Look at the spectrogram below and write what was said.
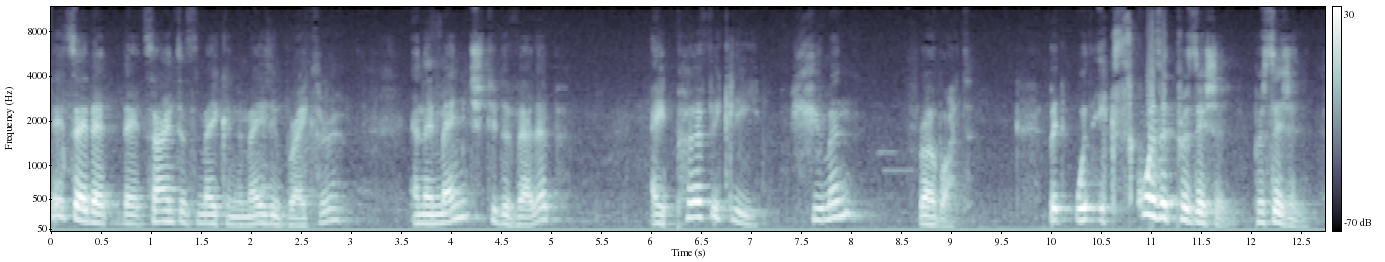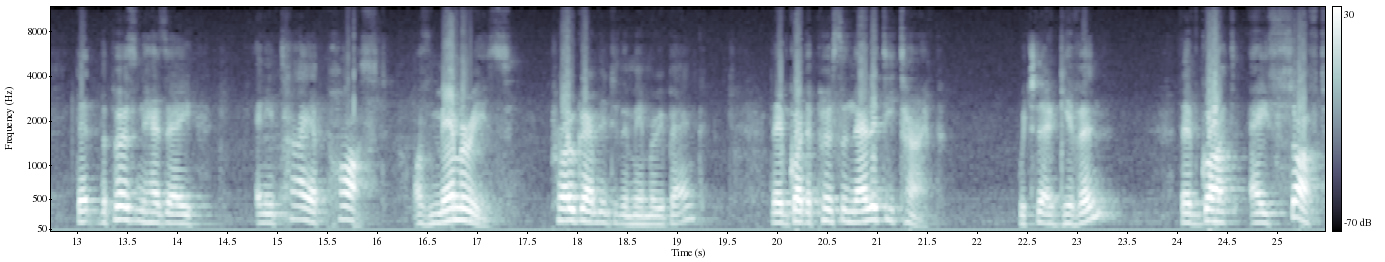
Let's say that, that scientists make an amazing breakthrough and they manage to develop a perfectly human robot, but with exquisite precision, precision that the person has a, an entire past of memories programmed into the memory bank They've got a personality type, which they're given. They've got a soft,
